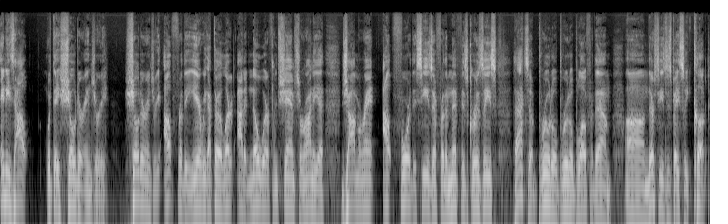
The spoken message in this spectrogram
and he's out with a shoulder injury. shoulder injury, out for the year. We got the alert out of nowhere from Sham Charania. Ja Morant out for the season for the Memphis Grizzlies. That's a brutal, brutal blow for them. Um, their season's basically cooked.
